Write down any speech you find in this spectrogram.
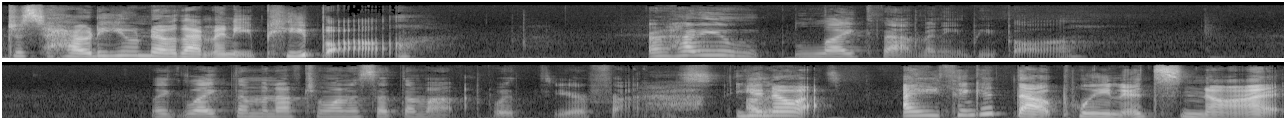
just how do you know that many people? And how do you like that many people? Like like them enough to want to set them up with your friends. You know, friends. I think at that point it's not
